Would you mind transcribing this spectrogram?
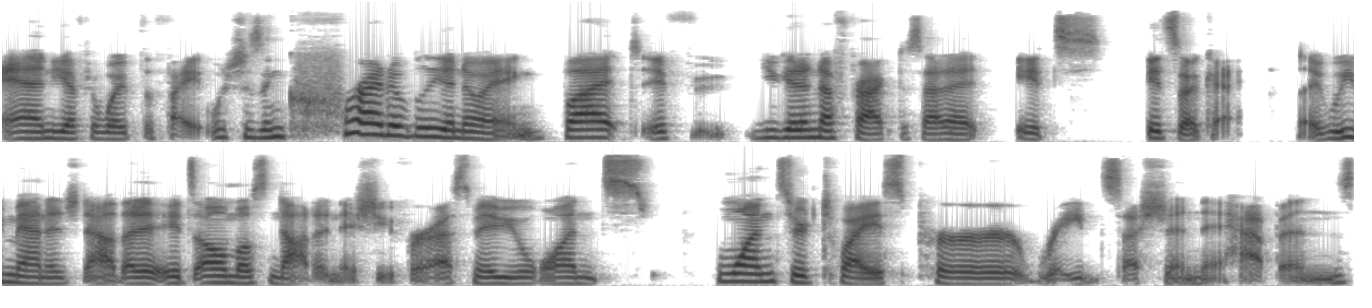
and you have to wipe the fight, which is incredibly annoying. But if you get enough practice at it, it's it's okay. Like we manage now that it's almost not an issue for us. Maybe once once or twice per raid session it happens.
